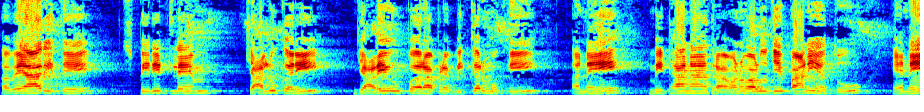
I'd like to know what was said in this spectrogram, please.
હવે આ રીતે સ્પિરિટ લેમ્પ ચાલુ કરી જાળી ઉપર આપણે બીકર મૂકી અને મીઠાના દ્રાવણવાળું જે પાણી હતું, એને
